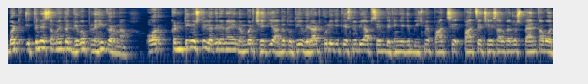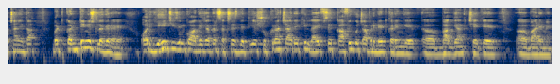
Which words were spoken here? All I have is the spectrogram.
बट इतने समय तक गिव अप नहीं करना और कंटिन्यूसली लगे रहना ये नंबर छह की आदत होती है। विराट कोहली के केस में भी आप सेम देखेंगे कि बीच में पाँच से पाँच से छह साल का जो स्पैन था, वो अच्छा नहीं था बट कंटिन्यूस लगे रहे और यही चीज़ इनको आगे जाकर सक्सेस देती है। शुक्राचार्य की लाइफ से काफ़ी कुछ आप रिलेट करेंगे भाग्यांक छह के बारे में।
